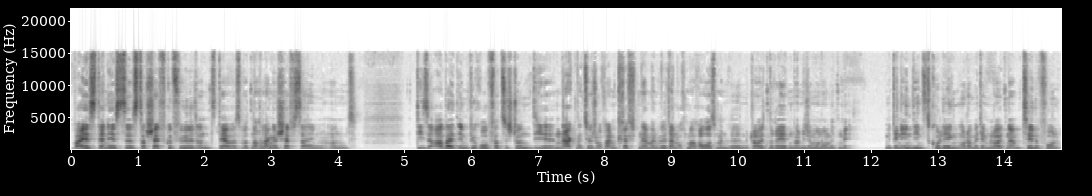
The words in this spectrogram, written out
weiß, der nächste ist der Chef gefühlt und der wird noch lange Chef sein und diese Arbeit im Büro 40 Stunden, die nagt natürlich auch an Kräften. Ne? Man will dann auch mal raus, man will mit Leuten reden und nicht immer nur mit, mit den Indienstkollegen oder mit den Leuten am Telefon.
